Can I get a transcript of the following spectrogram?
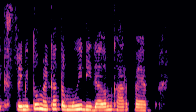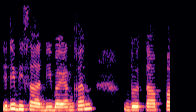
ekstrim itu mereka temui di dalam karpet. Jadi bisa dibayangkan betapa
